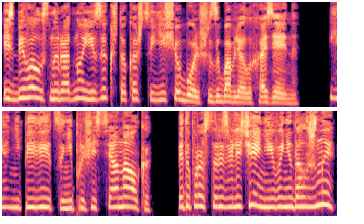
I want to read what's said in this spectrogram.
и сбивалась на родной язык, что, кажется, еще больше забавляло хозяина. «Я не певица, не профессионалка. Это просто развлечение, и вы не должны...»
